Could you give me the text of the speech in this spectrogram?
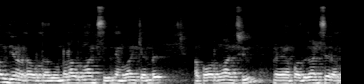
മന്തിയാണ് കേട്ടോ അവിടുത്തെ. അതുകൊണ്ടാണ് അവിടെ നിന്ന് വാങ്ങിച്ചത്. ഞങ്ങൾ വാങ്ങിക്കാറുണ്ട്. അപ്പോൾ അവിടെ നിന്ന് വാങ്ങിച്ചു അപ്പോൾ അത് കാണിച്ചു തരാം.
